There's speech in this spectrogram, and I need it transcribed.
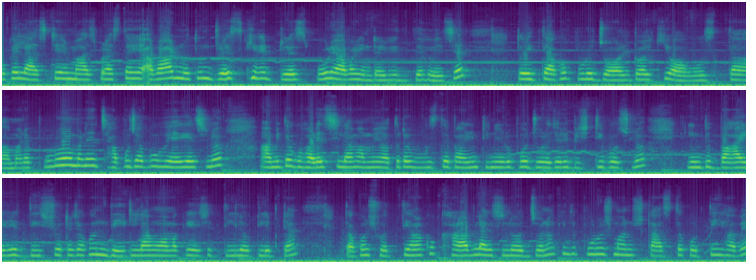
ওকে লাস্টের মাঝ রাস্তায় আবার নতুন ড্রেস কিনে ড্রেস পরে আবার ইন্টারভিউ দিতে হয়েছে। তো এই দেখো পুরো জল টল কী অবস্থা মানে পুরো মানে ছাপু ছাপু হয়ে গেছিল। আমি তো ঘরে ছিলাম, আমি অতটা বুঝতে পারিনি, টিনের উপর জোরে জোরে বৃষ্টি পড়ছিল। কিন্তু বাইরের দৃশ্যটা যখন দেখলাম, ও আমাকে এসে দিল ক্লিপটা তখন সত্যি আমার খুব খারাপ লাগছিল ওর জন্য। কিন্তু পুরুষ মানুষ কাজ তো করতেই হবে।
